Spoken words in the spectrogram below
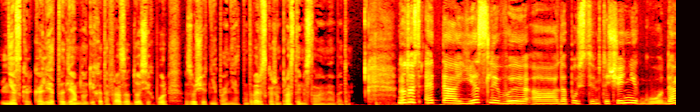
несколько лет. А для многих эта фраза до сих пор звучит непонятно. Давай расскажем простыми словами об этом. Ну, то есть это если вы, а, допустим, в течение года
